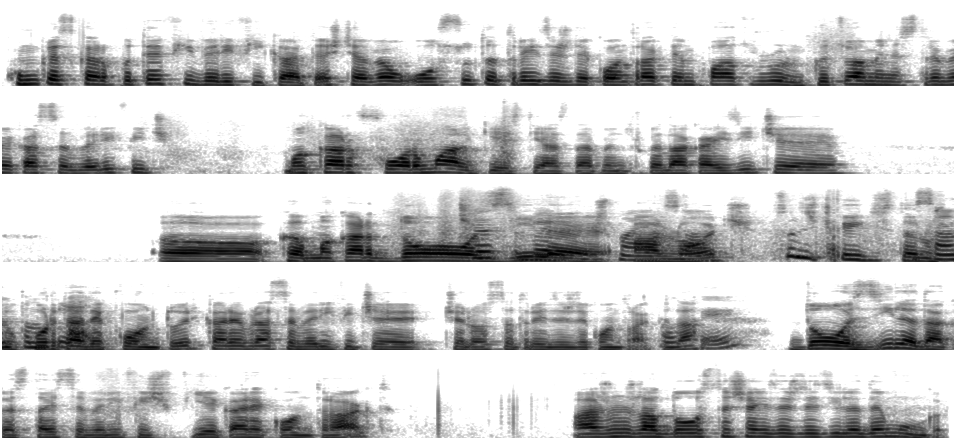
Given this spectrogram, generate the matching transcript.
Cum crezi că ar putea fi verificate? Ăștia aveau 130 de contracte în 4 luni. Câți oameni îți trebuie ca să verifici măcar formal chestia asta? Pentru că dacă ai zice uh, că măcar două Ce să zile verifici mai exact? aloci, să zici că există, nu S-a știu, curtea de întâmplat. conturi care vrea să verifice cele 130 de contracte, da? Ok. două zile dacă stai să verifici fiecare contract, ajungi la 260 de zile de muncă.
